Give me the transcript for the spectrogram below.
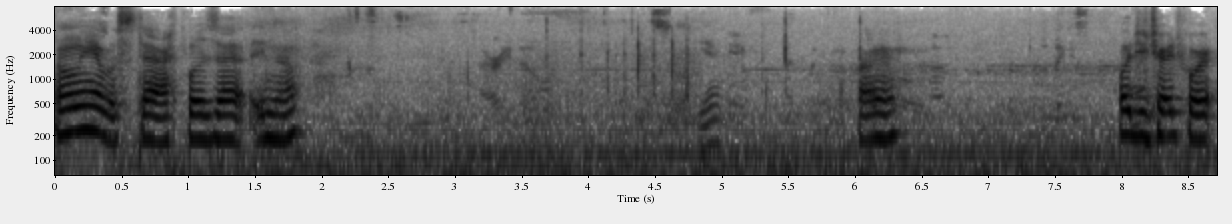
I only have a stack. Was that enough? Yeah. Uh, what'd you trade for it?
